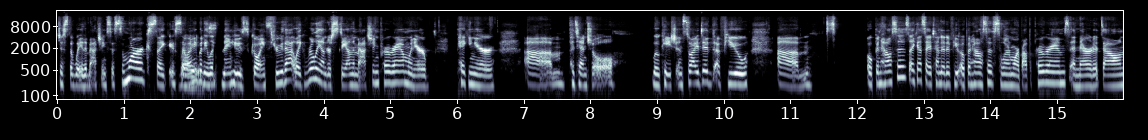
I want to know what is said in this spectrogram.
just the way the matching system works like so right. anybody listening who's going through that like really understand the matching program when you're picking your um, potential location so i did a few um, open houses. I guess I attended a few open houses to learn more about the programs and narrowed it down.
